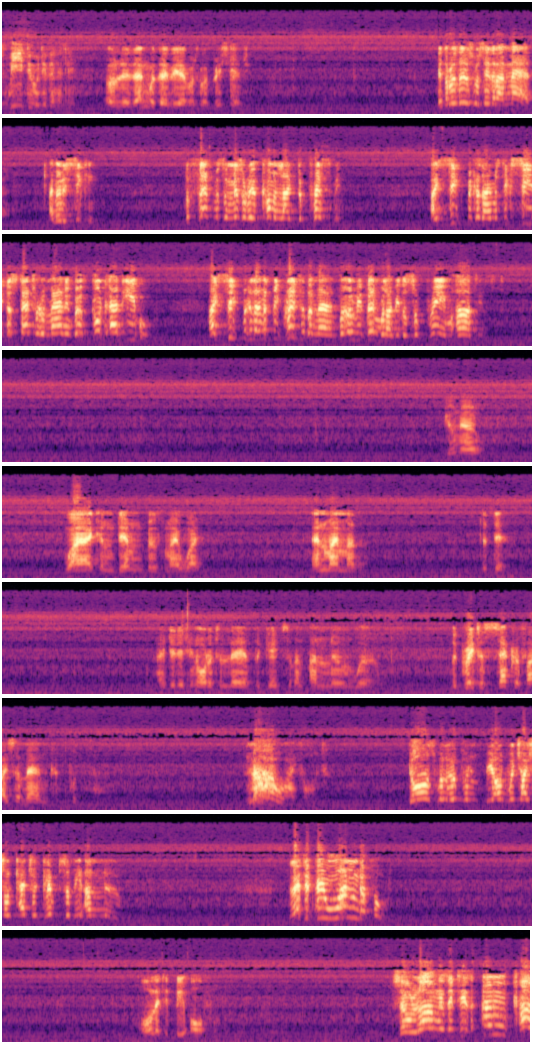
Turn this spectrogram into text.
as we do divinity. Only then would they be able to appreciate you. Yet there are those who say that I'm mad. I'm only seeking. The flatness and misery of common life depress me. I seek because I must exceed the stature of man in both good and evil. I seek because I must be greater than man, for only then will I be the supreme artist. You know why I condemned both my wife and my mother to death. I did it in order to lay at the gates of an unknown world the greatest sacrifice a man can put. Now, I thought, doors will open beyond which I shall catch a glimpse of the unknown. Let it be wonderful! Or let it be awful. So long as it is uncommon.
